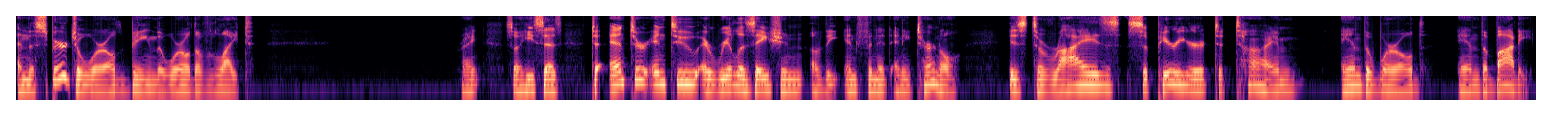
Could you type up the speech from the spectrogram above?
and the spiritual world being the world of light. Right? So he says, to enter into a realization of the infinite and eternal is to rise superior to time and the world and the body,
